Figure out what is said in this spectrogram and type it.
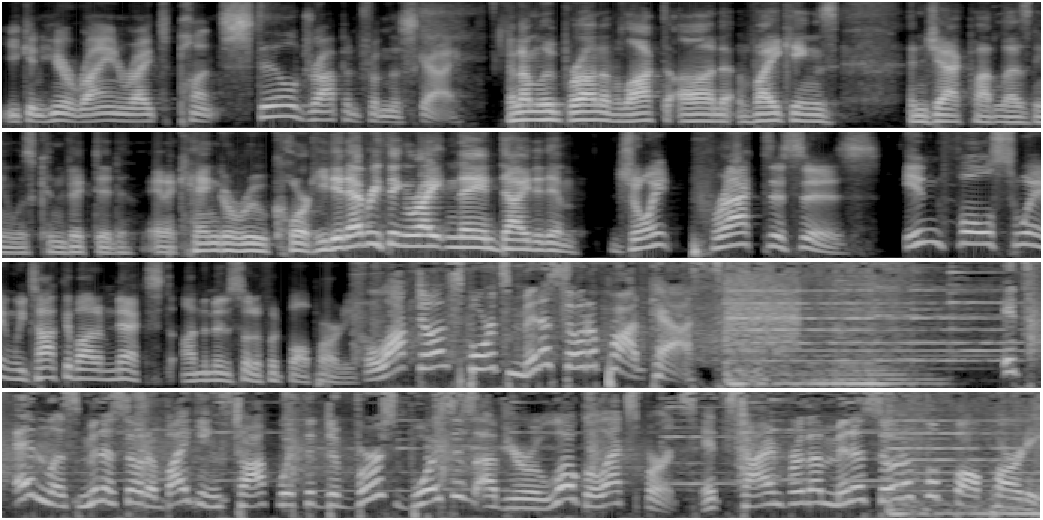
you can hear Ryan Wright's punt still dropping from the sky. And I'm Luke Braun of Locked On Vikings. And Jack Podlesny was convicted in a kangaroo court. He did everything right and they indicted him. Joint practices in full swing. We talk about him next on the Minnesota Football Party. Locked On Sports Minnesota podcast. It's endless Minnesota Vikings talk with the diverse voices of your local experts. It's time for the Minnesota Football Party.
